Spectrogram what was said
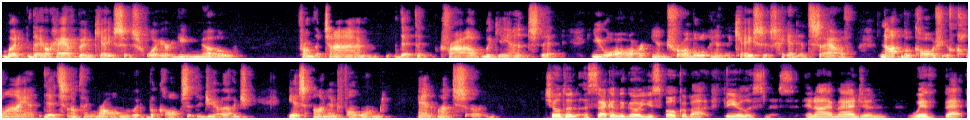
But there have been cases where you know from the time that the trial begins that you are in trouble and the case is headed south, not because your client did something wrong, but because the judge is uninformed and uncertain. Chilton, a second ago, you spoke about fearlessness. And I imagine with that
